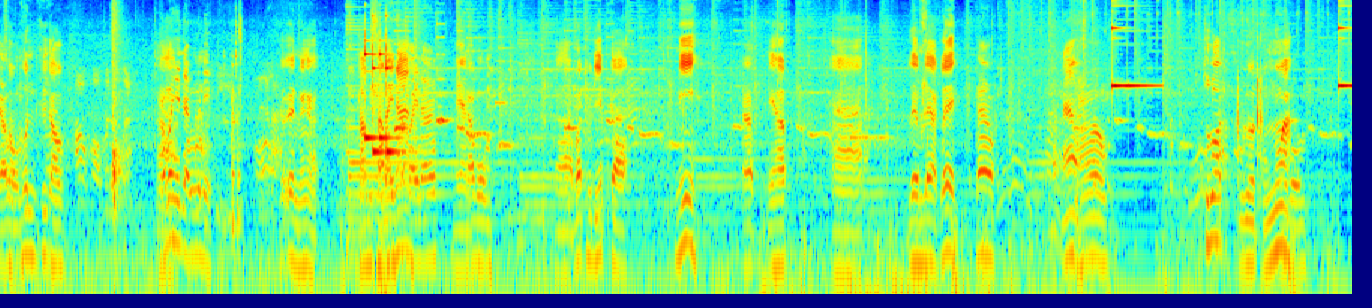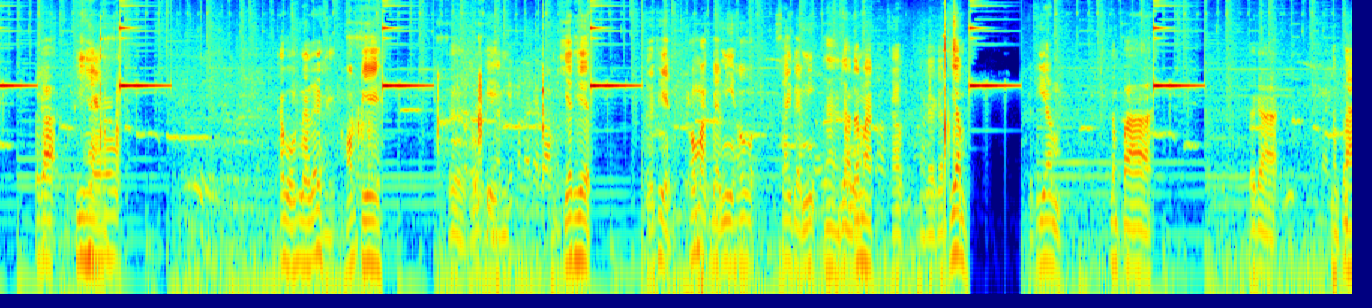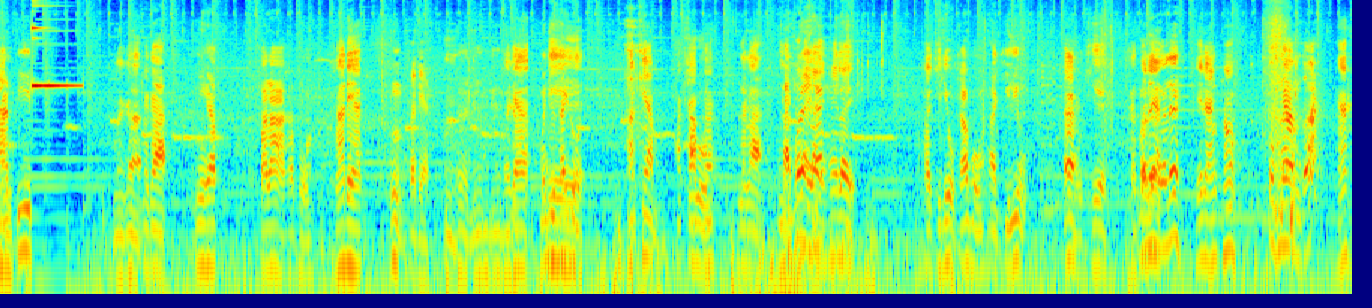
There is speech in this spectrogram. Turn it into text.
มาพ่อเฮาครับสองผมคนคือเก่าเอามาเห็นยังมื้อนี่เขาเอิ้นหยังอะตำสะใบหน้าไปนางแม่นครับผมอ่าวัตถุดิบก็มีครับนี่ครับอ่าเริ่มแรกเลยนาวบักนาวอ้าวชูรสชูรสผงนัวครับผมแล้วก็พี่แห้งครับผมนั่นเลยนี่หอมเปียเออโอเคแม่นเคียเทศเขือเทศเขาหมักแบบนี้เขา ใส่แบบนี้อ่าแล้วแต่มักครับแล้วก็กระเทียม กระเทียม น้ำปลา แล้วก็น้ำน้ำตาตาลลปี๊บแล้วก็แล้วก็นี่ครับปลาร้าครับผมปลาแดกอืมปลาแดกอืมเออลืมลืมแล้วก็มันอยู่ไทยโดดผักแก้มผักครับผมนะแล้วก็ขาดบ่ได้ครับให้ไล่ผักขี้ริ้วครับผมผัดขี้ริ้วอะโอเคขั้นตมาอนแรเริ่มกกันเลยเฮ็ดหยังเฮาต้มน้ำตัวฮะ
